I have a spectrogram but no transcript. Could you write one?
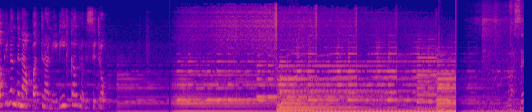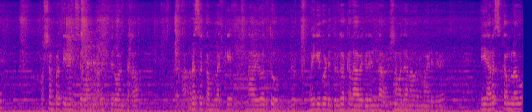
ಅಭಿನಂದನಾ ಪತ್ರ ನೀಡಿ ಗೌರವಿಸಿದ್ರು. ನಮಸ್ತೆ ವರ್ಷಂಪ್ರತಿ ನಡೆಸಿರುವ ನಡೆಸುತ್ತಿರುವಂತಹ ಅರಸು ಕಂಬಳಕ್ಕೆ ನಾವು ಇವತ್ತು ವೈಗಿಗೋಡಿ ದುರ್ಗಾ ಕಲಾವಿದರಿಂದ ಶ್ರಮದಾನವನ್ನು ಮಾಡಿದ್ದೇವೆ. ಈ ಅರಸು ಕಂಬಳವು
